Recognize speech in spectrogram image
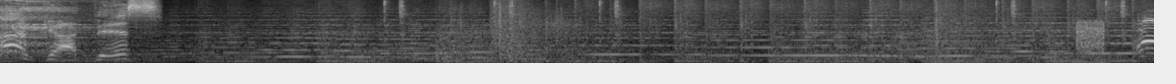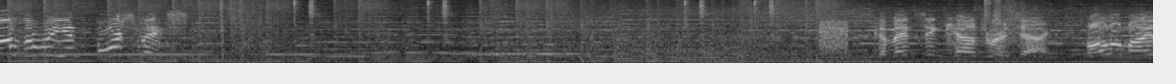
I got this! Reinforcements? Commencing counterattack. Follow my...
